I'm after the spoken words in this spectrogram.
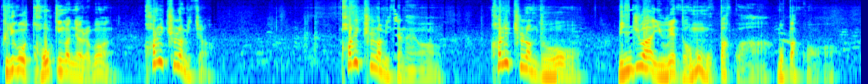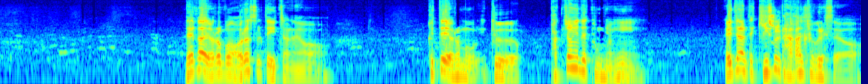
그리고 더 웃긴 건 여러분 커리큘럼 있죠. 커리큘럼 있잖아요. 커리큘럼도 민주화 이후에 너무 못 바꿔. 못 바꿔. 내가 여러분 어렸을 때 있잖아요. 그때 여러분 그 박정희 대통령이 애들한테 기술 다 가르쳐 그랬어요.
